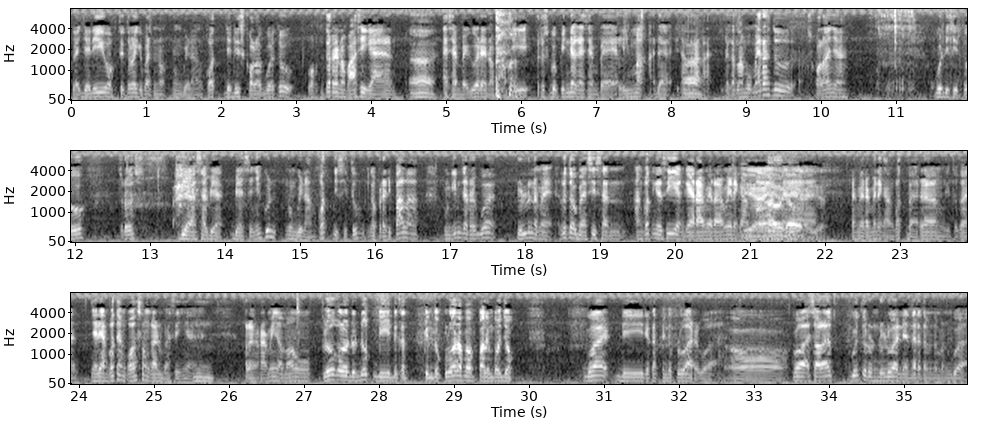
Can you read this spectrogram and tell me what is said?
Jadi waktu itu lagi pada nung- nungguin angkot jadi sekolah gue tuh waktu itu renovasi kan. Ah, SMP gue renovasi terus gue pindah ke SMP 5 ada di Tangerang. Dekat lampu merah tuh sekolahnya. Gue di situ terus biasa bia- biasanya gue nungguin angkot di situ nggak pernah dipalak. Mungkin karena gue dulu namanya lu tau basisan angkot gak sih? Yang kayak rame-rame naik Iya, angkot tahu. iya, iya. rame-rame naik angkot bareng gitu kan. Nyari angkot yang kosong kan pastinya. Hmm. Kalau yang rame nggak mau Lu kalau duduk di dekat pintu keluar apa paling pojok? gue di dekat pintu keluar gue Oh. gue soalnya gue turun duluan di antara teman-teman gue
